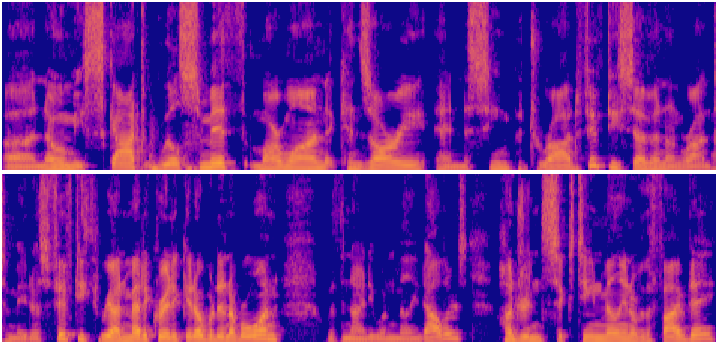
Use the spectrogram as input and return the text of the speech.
uh, Naomi Scott, Will Smith, Marwan Kenzari, and Nasim Pedrad. 57 on Rotten Tomatoes, 53 on Metacritic. It opened at number one with $91 million, 116 million over the five day,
